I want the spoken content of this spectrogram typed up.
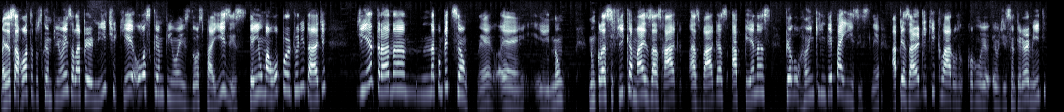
Mas essa rota dos campeões, ela permite que os campeões dos países tenham uma oportunidade de entrar na, na competição, né? É, e não, não classifica mais as, as vagas apenas pelo ranking de países, né? Apesar de que, claro, como eu, disse anteriormente,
